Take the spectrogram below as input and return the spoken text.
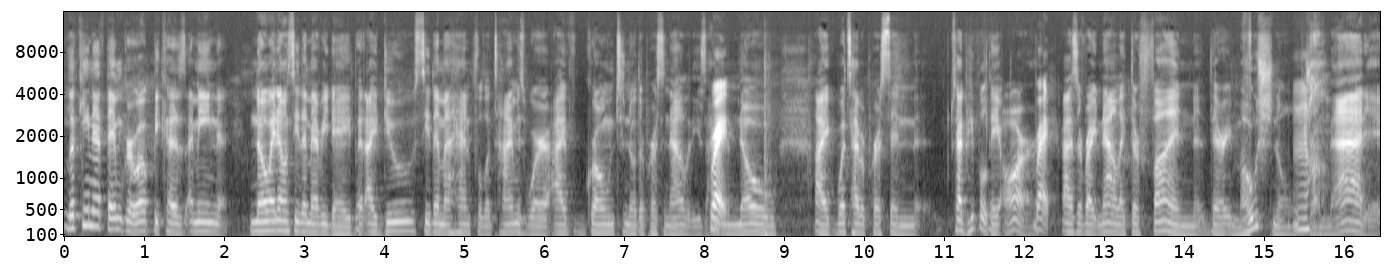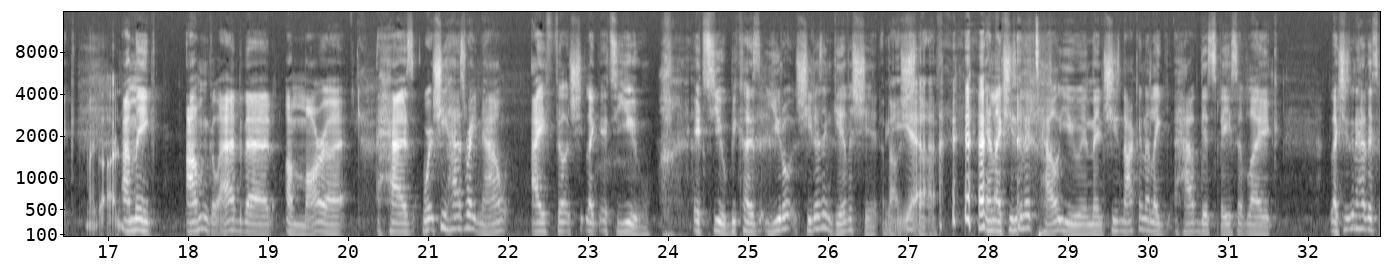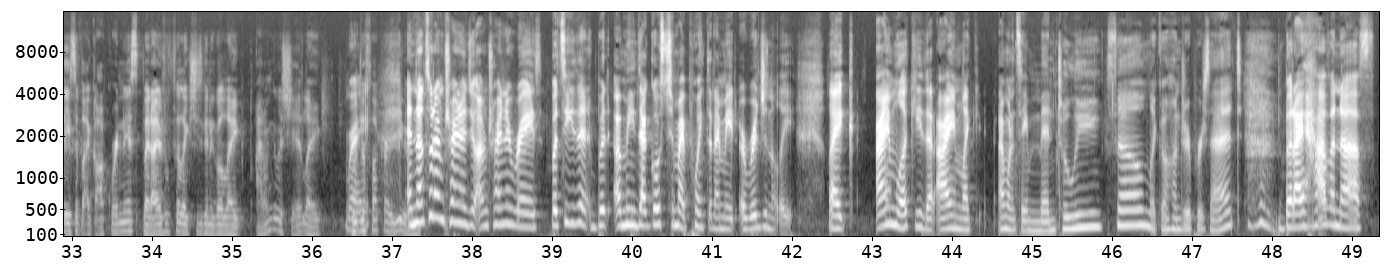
looking at them grow up because I mean, no, I don't see them every day, but I do see them a handful of times where I've grown to know their personalities. I Right. know like what type of person type of people they are. Right. As of right now, like they're fun, they're emotional, dramatic. oh my god. I'm like, I'm glad that Amara has what she has right now. I feel she like it's you. It's you because you don't. She doesn't give a shit about Yeah. stuff, and like she's gonna tell you, and then she's not gonna like have this face of like, like she's gonna have this face of like awkwardness. But I don't feel like she's gonna go like, I don't give a shit. Like, who the Right. fuck are you? And that's what I'm trying to do. I'm trying to raise, but see that, but I mean, that goes to my point that I made originally. Like, I'm lucky that I'm like, I wouldn't say mentally sound, like 100%, but I have enough,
